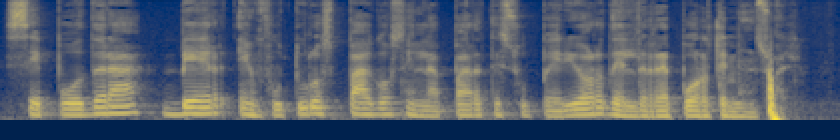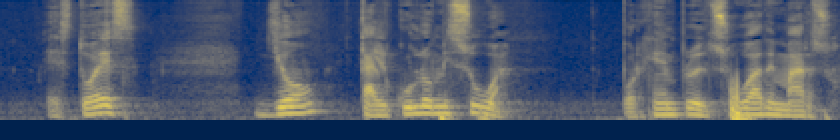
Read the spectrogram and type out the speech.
se podrá ver en futuros pagos en la parte superior del reporte mensual. Esto es, yo calculo mi SUA, por ejemplo el SUA de marzo,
